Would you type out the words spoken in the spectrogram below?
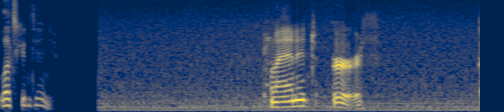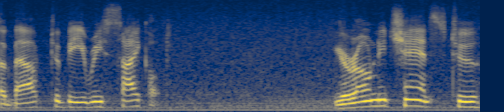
Let's continue. Planet Earth about to be recycled. Your only chance to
